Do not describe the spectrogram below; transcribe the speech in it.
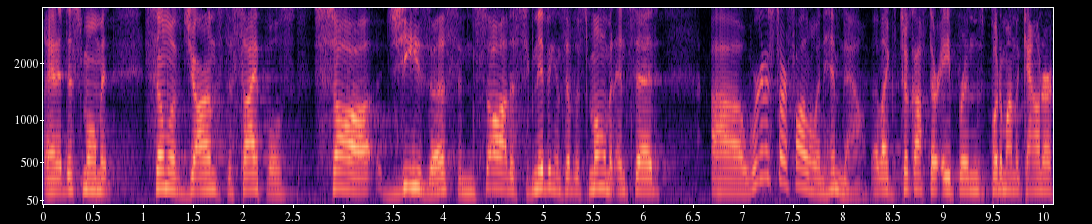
And at this moment, some of John's disciples saw Jesus and saw the significance of this moment and said, uh, We're going to start following him now. They like took off their aprons, put them on the counter,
